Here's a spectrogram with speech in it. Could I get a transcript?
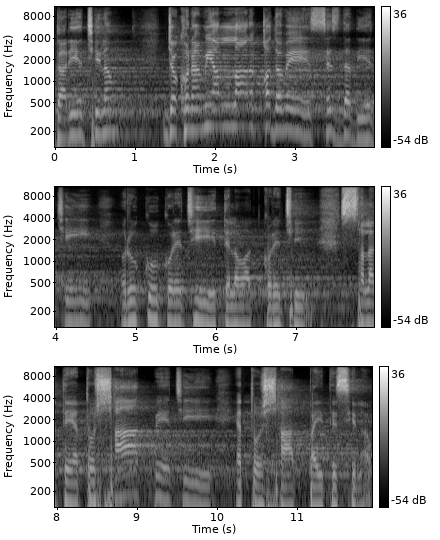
দাঁড়িয়েছিলাম, যখন আমি আল্লাহর কদমে সেজদা দিয়েছি, রুকু করেছি, তেলাওয়াত করেছি, সলাতে এত স্বাদ পেয়েছি, এত স্বাদ পাইতেছিলাম।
